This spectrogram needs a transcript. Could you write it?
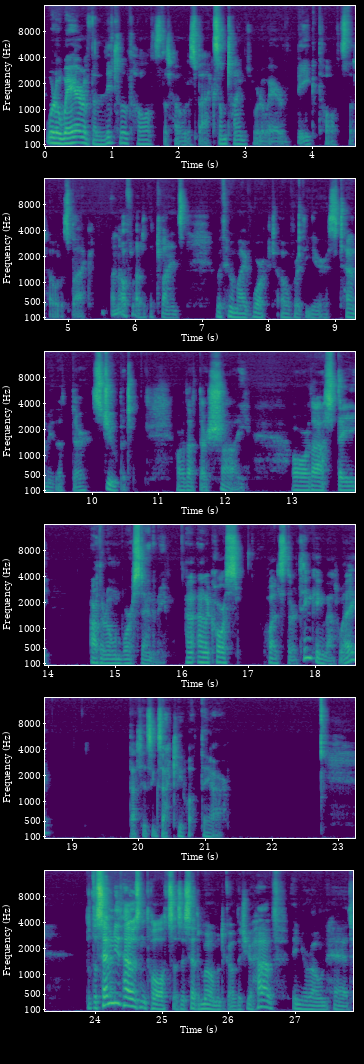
we're aware of the little thoughts that hold us back. Sometimes we're aware of big thoughts that hold us back. An awful lot of the clients with whom I've worked over the years tell me that they're stupid, or that they're shy, or that they are their own worst enemy. And, and of course, whilst they're thinking that way, that is exactly what they are. But the 70,000 thoughts, as I said a moment ago, that you have in your own head,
